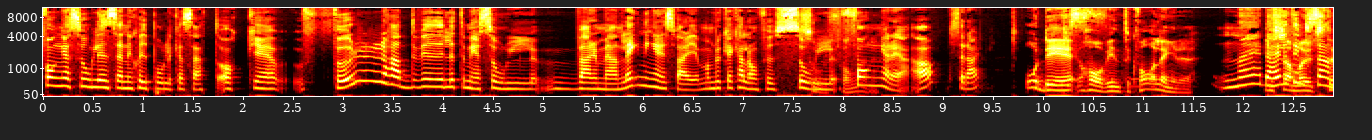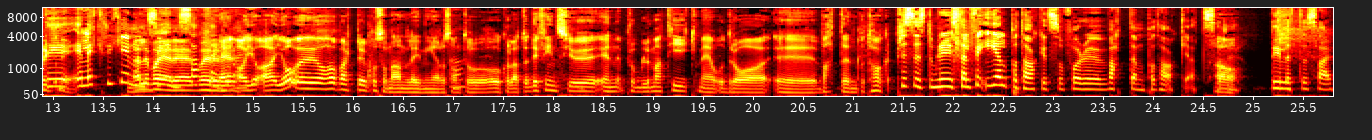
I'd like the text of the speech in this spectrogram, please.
fånga solens energi på olika sätt och eh, förr hade vi lite mer solvärmeanläggningar i Sverige. Man brukar kalla dem för solfångare. Solfångare. Ja, så där. Och det har vi inte kvar längre. Nej, det här är lite intressant. Det är elektriker Eller vad är det- vad är det- Nej, ja, jag, ja, jag har varit på sådana anläggningar och sånt och, och kollat och det finns ju en problematik med att dra eh, vatten på taket. Precis, det blir istället för el på taket så får du vatten på taket. Så Ja. Det, är lite så här.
